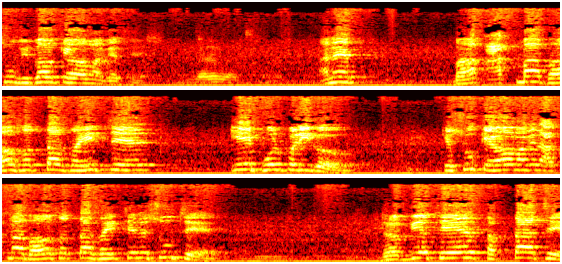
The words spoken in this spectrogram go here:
શું વિભાવ કહેવા માંગે છે? બરાબર. અને આત્મા ભાવ સત્તા સહિત છે એ ફોડ પડી ગયો કે શું કહેવા માંગે આત્મા ભાવ સત્તા સહિત છે શું છે? દ્રવ્ય છે સત્તા છે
